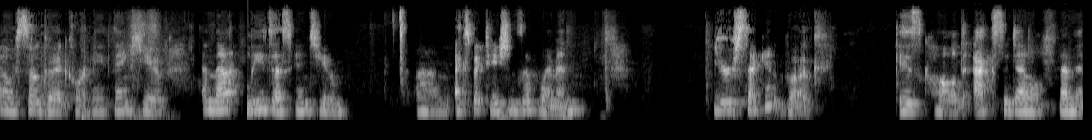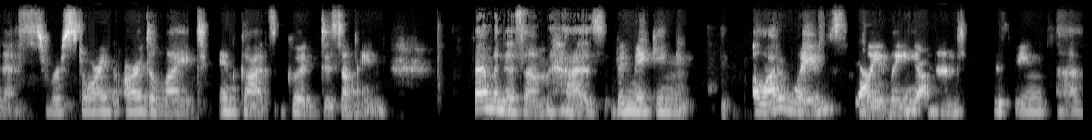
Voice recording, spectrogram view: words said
Oh, so good, Courtney. Thank you. And that leads us into um, Expectations of Women. Your second book is called Accidental Feminists Restoring Our Delight in God's Good Design. Feminism has been making a lot of waves yeah. lately, yeah. and this being uh,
